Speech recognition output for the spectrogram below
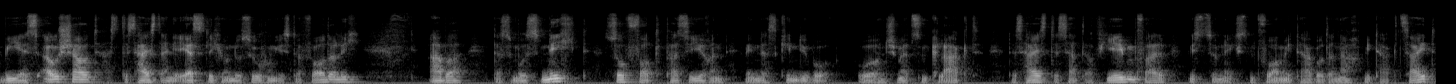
wie es ausschaut. Das heißt, eine ärztliche Untersuchung ist erforderlich, aber das muss nicht sofort passieren, wenn das Kind über Ohrenschmerzen klagt. Das heißt, es hat auf jeden Fall bis zum nächsten Vormittag oder Nachmittag Zeit.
